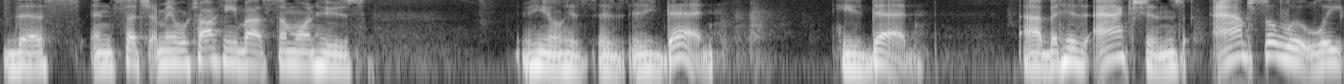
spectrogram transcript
this in such. I mean, we're talking about someone who's you know his, his he's dead. He's dead. Uh, but his actions, absolutely,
